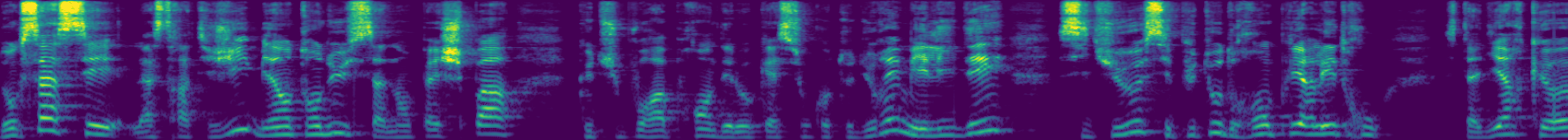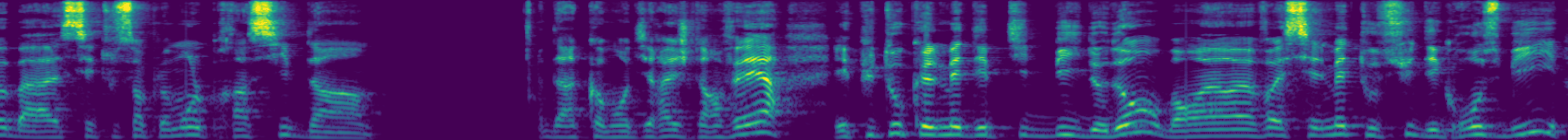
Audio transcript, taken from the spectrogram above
Donc ça, c'est la stratégie. Bien entendu, ça n'empêche pas que tu pourras prendre des locations courte durée, mais l'idée, si tu veux, c'est plutôt de remplir les trous. C'est-à-dire que bah, c'est tout simplement le principe d'un d'un comment dirais-je d'un verre. Et plutôt que de mettre des petites billes dedans bon on va essayer de mettre tout de suite des grosses billes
